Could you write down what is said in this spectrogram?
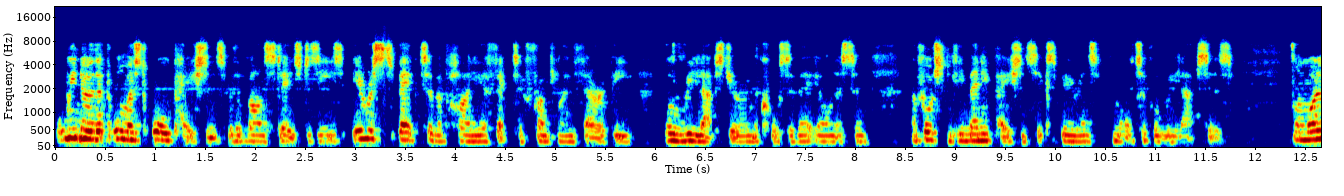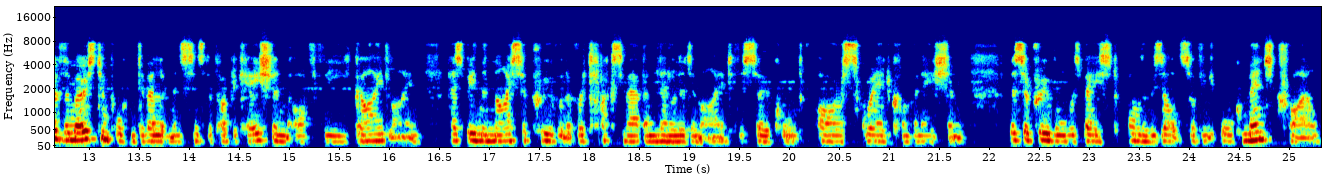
we know that almost all patients with advanced stage disease, irrespective of highly effective frontline therapy, will relapse during the course of their illness. And unfortunately, many patients experience multiple relapses. And one of the most important developments since the publication of the guideline has been the NICE approval of rituximab and lenalidomide, the so-called R squared combination. This approval was based on the results of the AUGMENT trial,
